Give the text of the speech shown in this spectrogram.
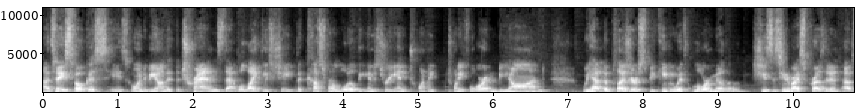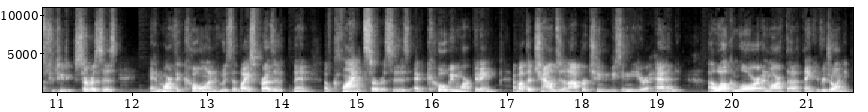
Uh, today's focus is going to be on the trends that will likely shape the customer loyalty industry in 2024 and beyond. We have the pleasure of speaking with Laura Miller. She's the Senior Vice President of Strategic Services, and Martha Cohen, who's the Vice President of Client Services at Kobie Marketing, about the challenges and opportunities in the year ahead. Uh, welcome, Laura and Martha. Thank you for joining.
